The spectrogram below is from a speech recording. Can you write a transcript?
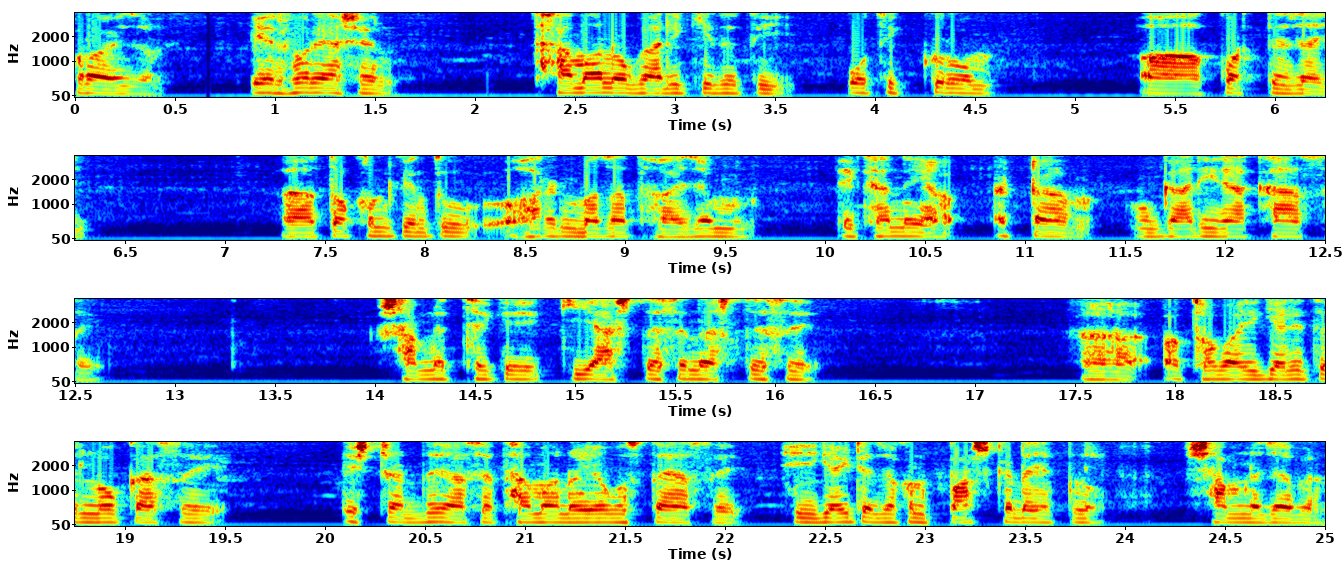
প্রয়োজন। এরপরে আসেন, থামানো গাড়িকে যদি অতিক্রম করতে যাই তখন কিন্তু হরেন বাজাতে হয়। যেমন এখানে একটা গাড়ি রাখা আছে, সামনের থেকে কি আসতেছে না আসতেছে অথবা এই গাড়িতে লোক আছে, স্টার্ট দিয়ে আছে, থামানো এই অবস্থায় আছে, এই গাড়িটা যখন পাশ কাটায় আপনি সামনে যাবেন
